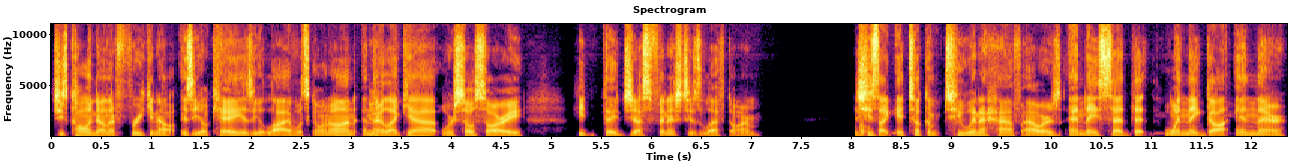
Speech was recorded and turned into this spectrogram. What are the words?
She's calling down there, freaking out. Is he okay? Is he alive? What's going on? And Yeah. they're like, yeah, we're so sorry. He they just finished his left arm. And Oh. she's like, it took them two and a half hours. And they said that when they got in there,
